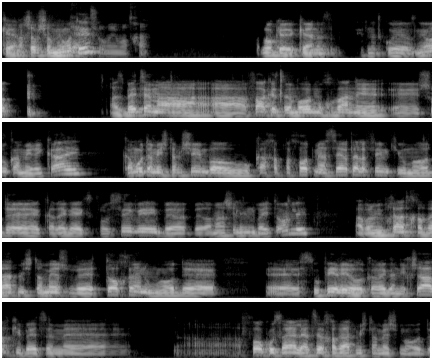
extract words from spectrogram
כן, עכשיו שומעים אותי? כן, שומעים אותך. אוקיי, כן, אז התנתקו האוזניות. אז בעצם ה Farcaster מאוד מוכוון אה, אה, שוק אמריקאי, כמות המשתמשים בו הוא ככה פחות מעשרת אלפים, כי הוא מאוד אה, כרגע אקסקלוסיבי ברמה של אינווייט אונלי, אבל מבחינת חוויית משתמש ותוכן הוא מאוד סופיריור כרגע נחשב, כי בעצם הפוקוס היה לייצר חוויית משתמש מאוד,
